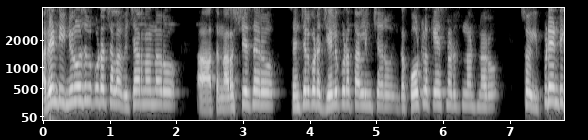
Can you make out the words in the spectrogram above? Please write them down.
అదేంటి ఇన్ని రోజులు కూడా చాలా విచారణ అన్నారు. అతను అరెస్ట్ చేశారు. సెంచల్ కూడా జైలు కూడా తరలించారు. ఇంకా కోర్టులో కేసు నడుస్తుంది అంటున్నారు సో ఇప్పుడేంటి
